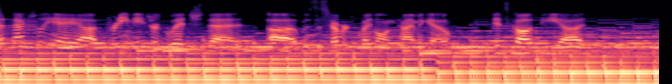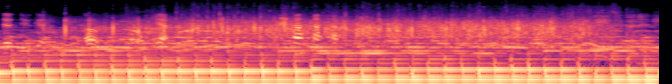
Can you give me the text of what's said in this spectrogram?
that's actually a uh, pretty major glitch that uh, was discovered quite a long time ago. It's called the uh, the Duke. Oh, yeah. Please finish.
